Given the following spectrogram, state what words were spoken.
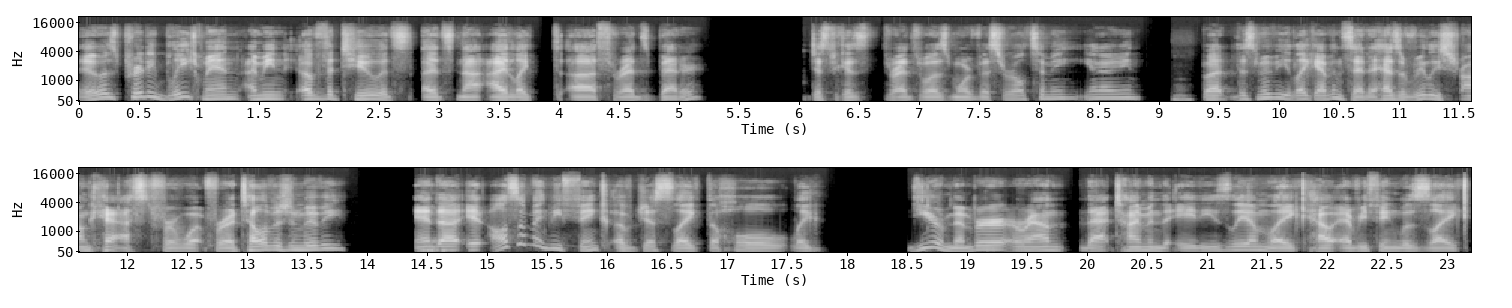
It was pretty bleak, man. I mean, of the two, it's it's not. I liked uh Threads better, just because Threads was more visceral to me. You know what I mean? Mm. But this movie, like Evan said, it has a really strong cast for what for a television movie, and Yeah. uh it also made me think of just like the whole like. Do you remember around that time in the '80s, Liam? Like how everything was like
